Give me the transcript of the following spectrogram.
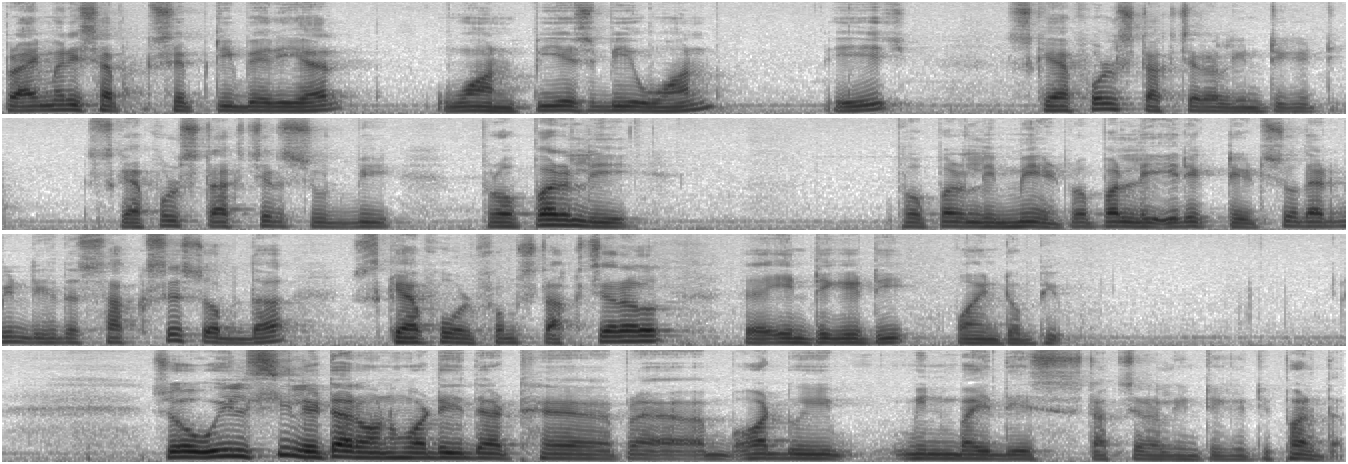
primary safety barrier 1 PSB 1 is scaffold structural integrity. Scaffold structure should be properly properly made, properly erected. So, that means this is the success of the scaffold from structural uh, integrity point of view. So, we will see later on what is that uh, what do we mean by this structural integrity further.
